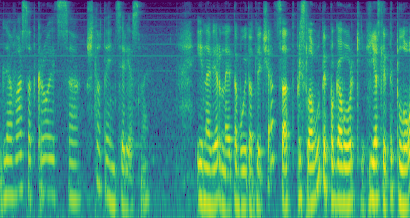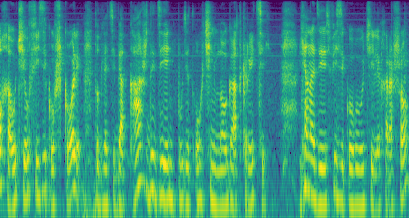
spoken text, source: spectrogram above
для вас откроется что-то интересное – и, наверное, это будет отличаться от пресловутой поговорки. Если ты плохо учил физику в школе, то для тебя каждый день будет очень много открытий. Я надеюсь, физику вы учили хорошо,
